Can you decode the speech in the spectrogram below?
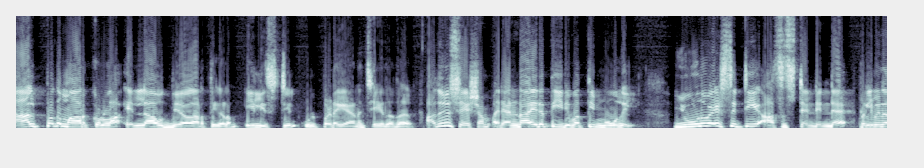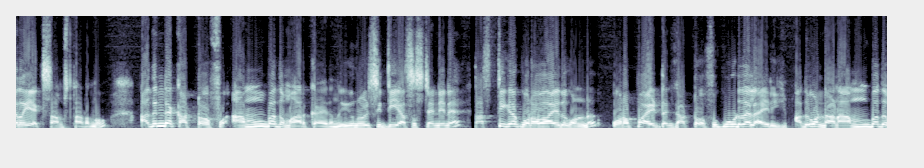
നാൽപ്പത് മാർക്കുള്ള എല്ലാ ഉദ്യോഗാർത്ഥികളും ഈ ലിസ്റ്റിൽ ഉൾപ്പെടുകയാണ് ചെയ്തത്. അതിനുശേഷം രണ്ടായിരത്തി ഇരുപത്തി മൂന്നിൽ യൂണിവേഴ്സിറ്റി അസിസ്റ്റന്റിന്റെ പ്രിലിമിനറി എക്സാംസ് നടന്നു. അതിന്റെ കട്ട് ഓഫ് അമ്പത് മാർക്കായിരുന്നു. യൂണിവേഴ്സിറ്റി അസിസ്റ്റന്റിന് തസ്തിക കുറവായത് കൊണ്ട് ഉറപ്പായിട്ടും കട്ട് ഓഫ് കൂടുതലായിരിക്കും. അതുകൊണ്ടാണ് അമ്പത്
